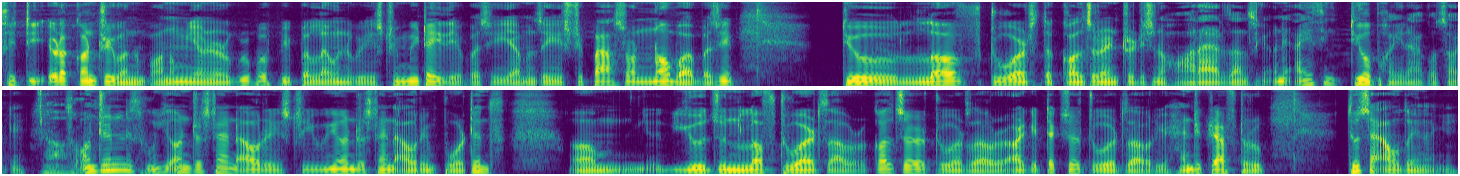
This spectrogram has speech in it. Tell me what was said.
सिटी एउटा कन्ट्री भनौँ भनौँ या एउटा ग्रुप अफ पिपललाई उनीहरूको हिस्ट्री मिटाइदिएपछि या भन्छ हिस्ट्री पास अन नभएपछि त्यो love towards the culture and tradition हराएर जान्छ कि अनि आई थिङ्क त्यो भइरहेको छ कि। So unless we understand our history we understand our importance यो जुन love towards our culture towards our architecture towards our यो ह्यान्डिक्राफ्टहरू त्यो चाहिँ आउँदैन कि।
